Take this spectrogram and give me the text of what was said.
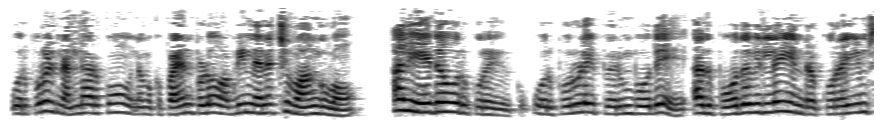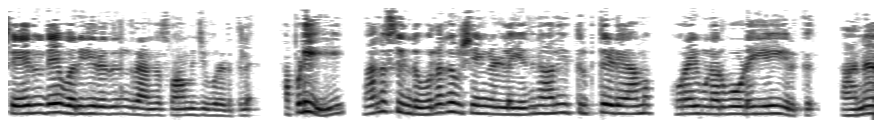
ஒரு பொருள் நல்லா இருக்கும் நமக்கு பயன்படும் அப்படின்னு நினைச்சு வாங்குவோம். அது ஏதோ ஒரு குறை இருக்கும் ஒரு பொருளை பெறும்போதே அது போதவில்லை என்ற குறையும் சேர்ந்தே வருகிறதுங்கிறாங்க சுவாமிஜி ஒரு இடத்துல. அப்படி மனசு இந்த உலக விஷயங்கள்ல எதனாலையும் திருப்தி அடையாம குறை உணர்வோடையே இருக்கு. ஆனா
